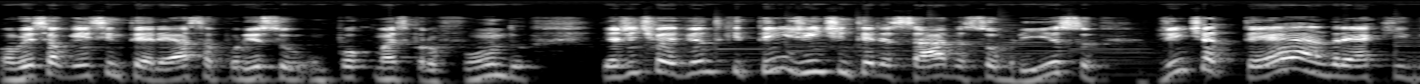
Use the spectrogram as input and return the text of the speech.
Vamos ver se alguém se interessa por isso um pouco mais profundo. E a gente vai vendo que tem gente interessada sobre isso. Gente até, André, que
